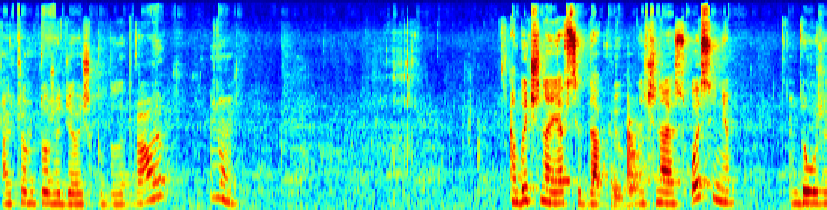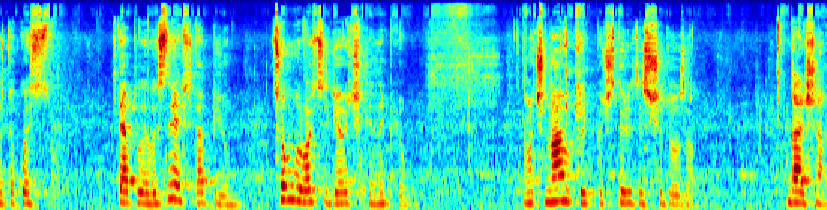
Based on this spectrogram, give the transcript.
О чем тоже девочки были правы. Ну, обычно я всегда пью. Начиная с осени до уже такой с- теплой весны я всегда пью. В цьому році, девочки, не пью. Начинаю пить по 4000 доза. Дальше.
